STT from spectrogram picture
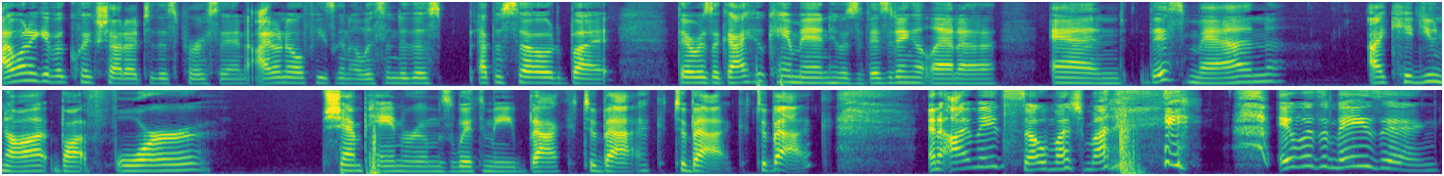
I want to give a quick shout out to this person. I don't know if he's going to listen to this episode, but there was a guy who came in who was visiting Atlanta and this man, I kid you not, bought four champagne rooms with me back to back to back to back. And I made so much money. it was amazing.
